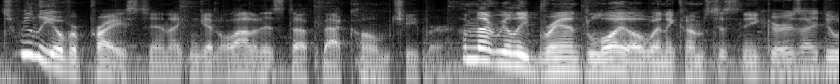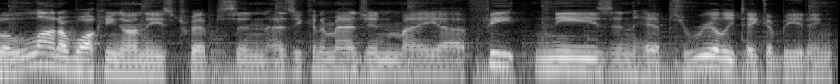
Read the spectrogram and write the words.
it's really overpriced and I can get a lot of this stuff back home cheaper. I'm not really brand loyal when it comes to sneakers. I do a lot of walking on these trips and as you can imagine my uh, feet, knees, and hips really take a beating.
